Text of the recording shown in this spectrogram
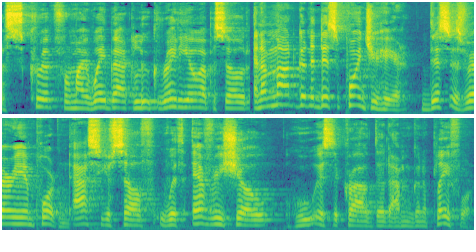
a script for my Way Back Luke radio episode. And I'm not gonna disappoint you here. This is very important. Ask yourself with every show, who is the crowd that I'm gonna play for?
